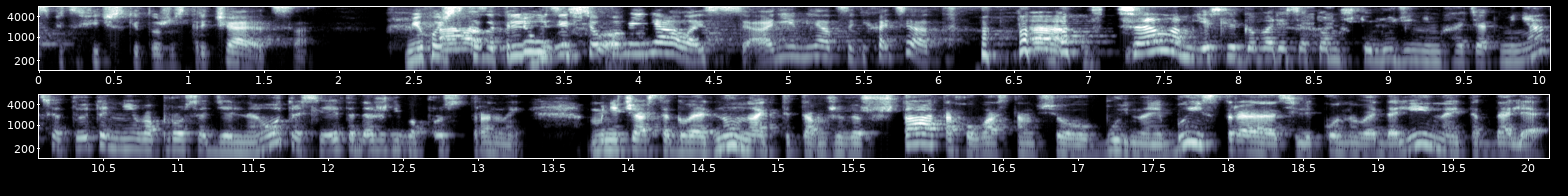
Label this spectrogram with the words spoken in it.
специфические тоже встречаются. Мне хочется а, сказать, люди, все поменялось, они меняться не хотят. А, в целом, если говорить о том, что люди не хотят меняться, то это не вопрос отдельной отрасли, это даже не вопрос страны. Мне часто говорят, ну, Надь, ты там живешь в Штатах, у вас там все буйно и быстро, силиконовая долина и так далее.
